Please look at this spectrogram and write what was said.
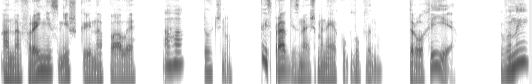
А на Френі смішки напали. Ага, точно. Ти справді знаєш мене як облуплену. Трохи є. Вони,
